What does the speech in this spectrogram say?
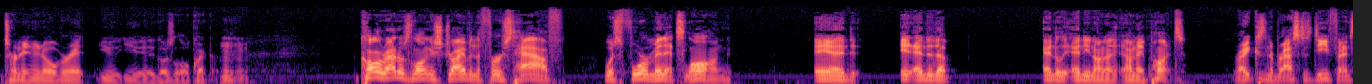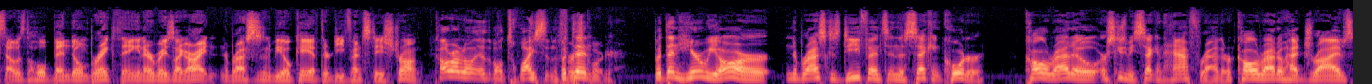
turning it over it you, you it goes a little quicker mm-hmm. Colorado's longest drive in the first half was 4 minutes long and it ended up ending ending on a on a punt right? Because Nebraska's defense, that was the whole bend don't break thing, and everybody's like, all right, Nebraska's going to be okay if their defense stays strong. Colorado only had the ball twice in the But first then, quarter. but then here we are, Nebraska's defense in the second quarter. Colorado, or excuse me, second half rather. Colorado had drives.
